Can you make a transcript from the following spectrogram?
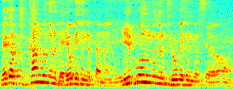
내가 북한군으로 내려오게 생겼단 말이야. 일본군으로 들어오게 생겼어요.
